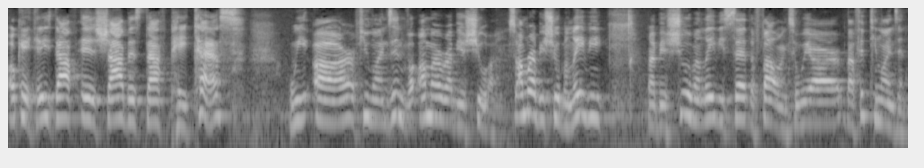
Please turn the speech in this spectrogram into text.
Okay, today's daf is Shabbos daf Peites. We are a few lines in. Amar Rabbi Yeshua. So Amar Rabbi Yeshua ben Levi. Rabbi Yeshua ben Levi said the following. So we are about 15 lines in.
